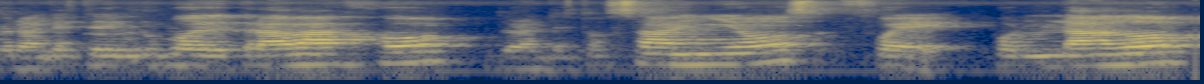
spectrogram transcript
durante este grupo de trabajo, durante estos años, fue, por un lado,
